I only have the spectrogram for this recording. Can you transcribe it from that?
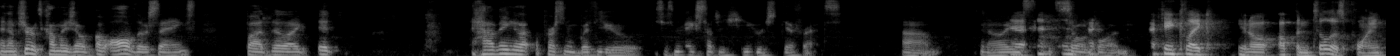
and I'm sure it's a combination of, of all of those things, but they're like it. Having a person with you just makes such a huge difference. Um, you know, it's, and- it's so and I- important. I think like you know up until this point,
